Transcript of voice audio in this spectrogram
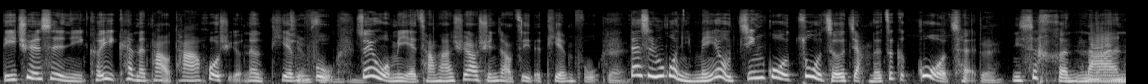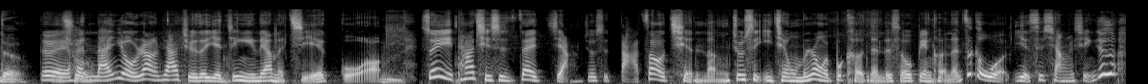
的确是你可以看得到他或许有那种天赋，所以我们也常常需要寻找自己的天赋。对，但是如果你没有经过作者讲的这个过程，对，你是很难的，对，很难有让人家觉得眼睛一亮的结果。所以他其实在讲，就是打造潜能，就是以前我们认为不可能的时候变可能。这个我也是相信，就是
